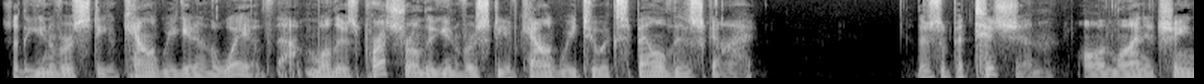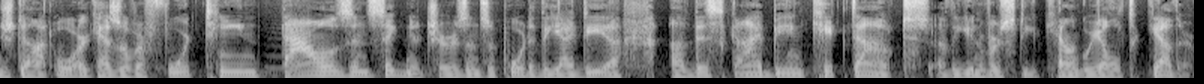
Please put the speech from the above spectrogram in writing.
So the University of Calgary get in the way of that. Well, there's pressure on the University of Calgary to expel this guy. There's a petition online at change.org has over 14,000 signatures in support of the idea of this guy being kicked out of the University of Calgary altogether.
